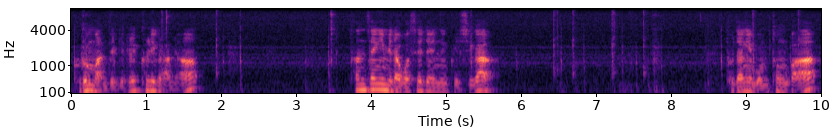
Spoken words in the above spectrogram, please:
그룹 만들기를 클릭을 하면 선생님이라고 쓰여져 있는 글씨가 도장의 몸통과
